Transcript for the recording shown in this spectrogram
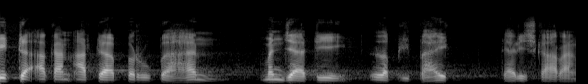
tidak akan ada perubahan menjadi lebih baik dari sekarang.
